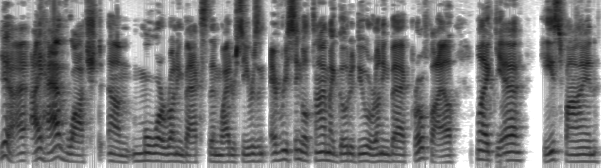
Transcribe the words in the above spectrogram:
Yeah, I, I have watched um, more running backs than wide receivers, and every single time I go to do a running back profile, I'm like, yeah, he's fine.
